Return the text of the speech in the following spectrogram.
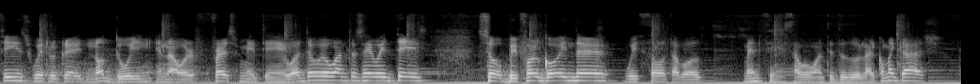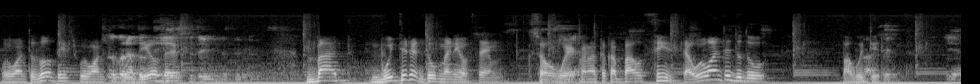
things we regret not doing in our first meeting. What do we want to say with this? So before going there, we thought about many things that we wanted to do, like, oh my gosh, we want to do this, we want to do the other, but we didn't do many of them. So we're Yeah. gonna talk about things that we wanted to do, but we didn't. Yeah.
